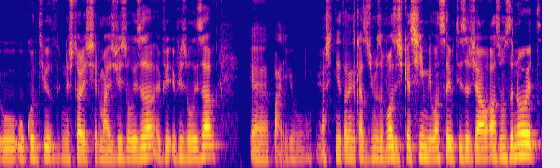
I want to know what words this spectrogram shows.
o, o conteúdo nas histórias ser mais visualizado, visualizado Uh, pá, eu acho que tinha estado em casa dos meus avós e esqueci-me e lancei o teaser já às 11 da noite,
